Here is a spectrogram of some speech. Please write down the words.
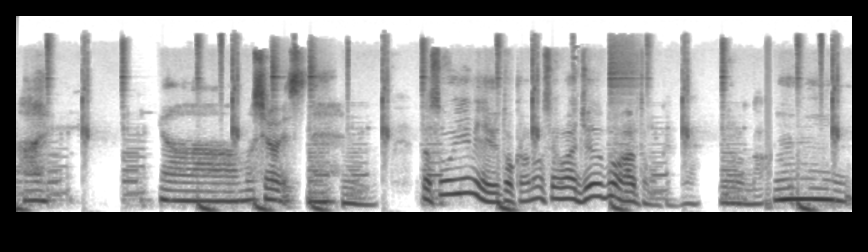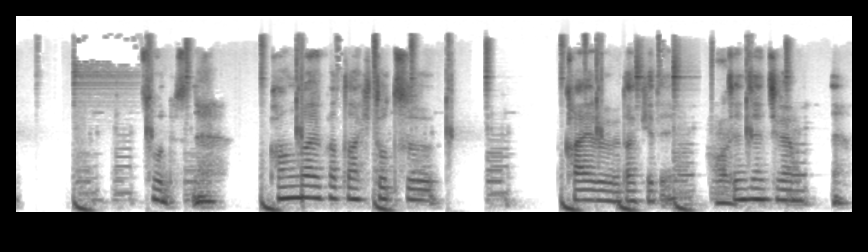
はい。いやー、面白いですね。うん、だそういう意味で言うと可能性は十分あると思うけどねいろんな。うーん。そうですね。考え方一つ変えるだけではい、全然違いますね。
